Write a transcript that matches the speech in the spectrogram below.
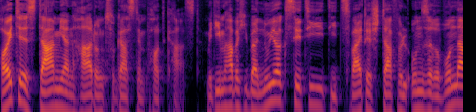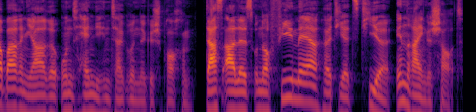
Heute ist Damian Hardung zu Gast im Podcast. Mit ihm habe ich über New York City, die zweite Staffel Unsere wunderbaren Jahre und Handyhintergründe gesprochen. Das alles und noch viel mehr hört ihr jetzt hier in Reingeschaut.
